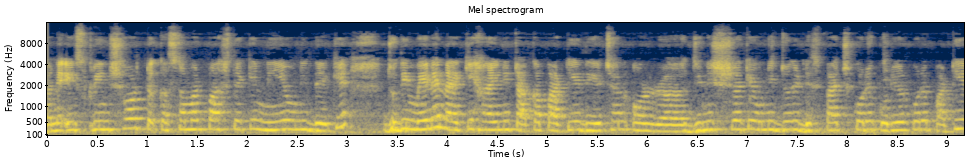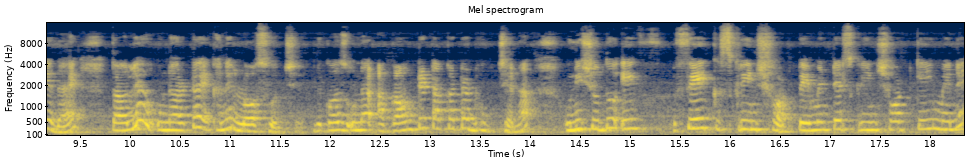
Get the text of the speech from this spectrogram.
মানে এই স্ক্রিনশট কাস্টমার পাশ থেকে নিয়ে উনি দেখে যদি মেনে নেয় কি হ্যাঁ ইনি টাকা পাঠিয়ে দিয়েছেন ওর জিনিসটাকে উনি যদি ডিসপ্যাচ করে কোরিয়ার করে পাঠিয়ে দেয়, তাহলে উনারটা এখানে লস হচ্ছে। বিকজ উনার অ্যাকাউন্টে টাকাটা ঢুকছে না, উনি শুধু এই ফেক স্ক্রিনশট পেমেন্টের স্ক্রিনশটকেই মেনে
